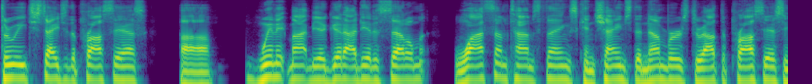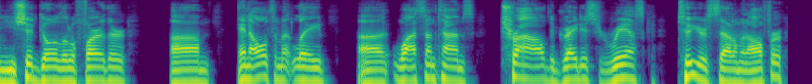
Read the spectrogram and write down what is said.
through each stage of the process, uh, when it might be a good idea to settlement, why sometimes things can change the numbers throughout the process and you should go a little further. Um, and ultimately, uh, why sometimes trial, the greatest risk to your settlement offer,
